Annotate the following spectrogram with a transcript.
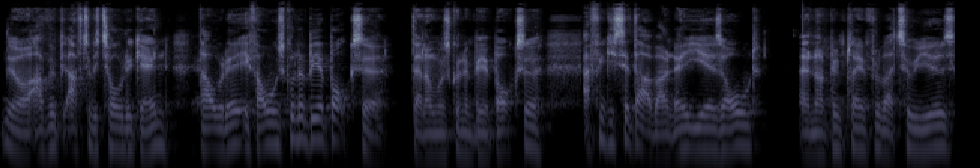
you know, would have to be told again. That would it. If I was going to be a boxer, then I was going to be a boxer. I think he said that about eight years old. And I've been playing for about two years,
